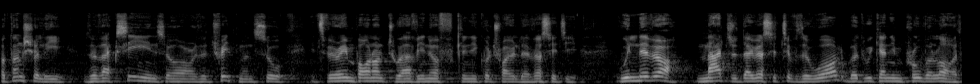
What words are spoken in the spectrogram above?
potentially the vaccines or the treatment. So it's very important to have enough clinical trial diversity. We'll never match the diversity of the world, but we can improve a lot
